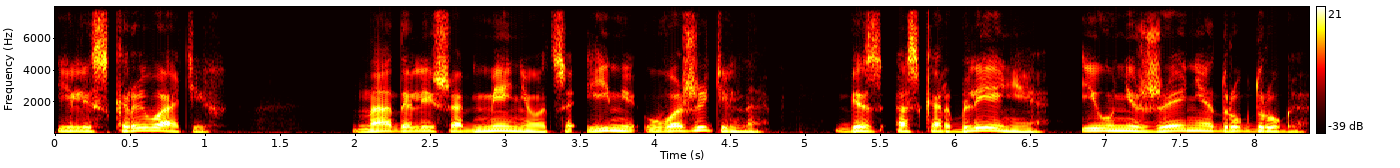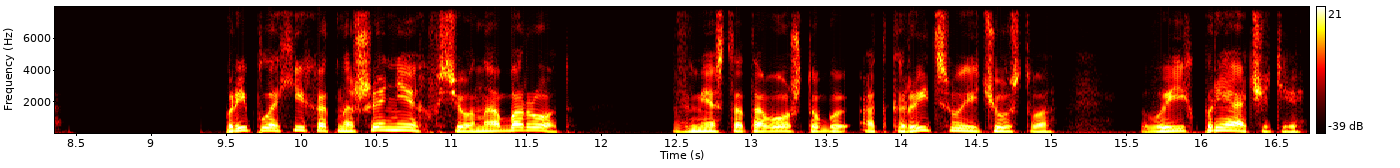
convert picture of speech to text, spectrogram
или скрывать их. Надо лишь обмениваться ими уважительно, без оскорбления и унижения друг друга. При плохих отношениях все наоборот – Вместо того, чтобы открыть свои чувства, вы их прячете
